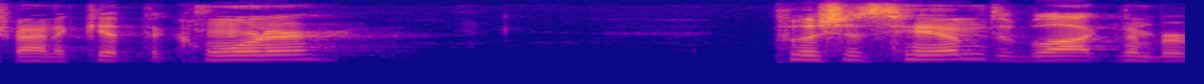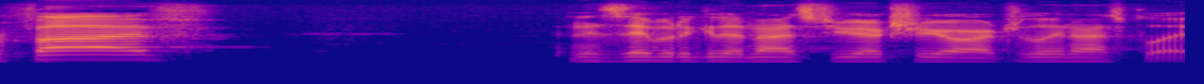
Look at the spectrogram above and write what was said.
Trying to get the corner. Pushes him to block number five. And is able to get a nice few extra yards. Really nice play.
